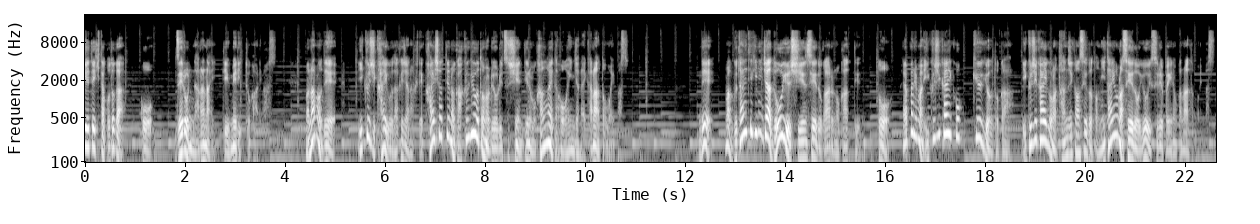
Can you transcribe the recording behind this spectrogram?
えてきたことが、こう、ゼロにならないっていうメリットがあります。まあ、なので、育児介護だけじゃなくて、会社っていうのは学業との両立支援っていうのも考えた方がいいんじゃないかなと思います。で、まあ具体的にじゃあどういう支援制度があるのかっていうと、やっぱりまあ育児介護休業とか、育児介護の短時間制度と似たような制度を用意すればいいのかなと思います。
